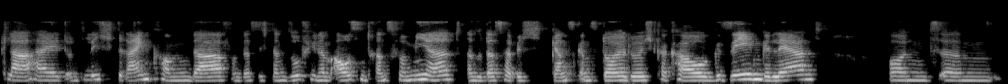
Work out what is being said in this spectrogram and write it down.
Klarheit und Licht reinkommen darf und dass sich dann so viel im Außen transformiert. Also das habe ich ganz, ganz doll durch Kakao gesehen, gelernt und ähm,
